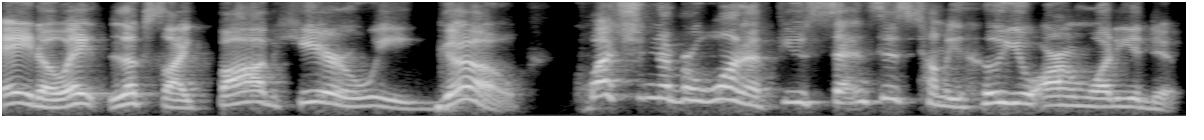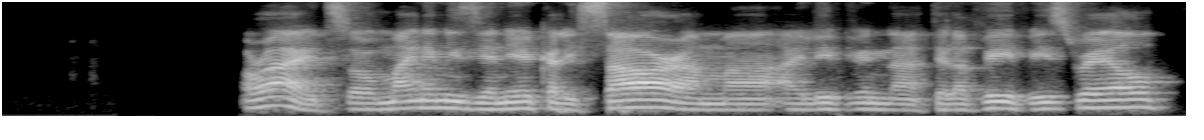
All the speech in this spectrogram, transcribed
808 looks like Bob. Here we go. Question number one a few sentences. Tell me who you are and what do you do? All right. So, my name is Yanir Kalisar. I'm, uh, I live in uh, Tel Aviv, Israel,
